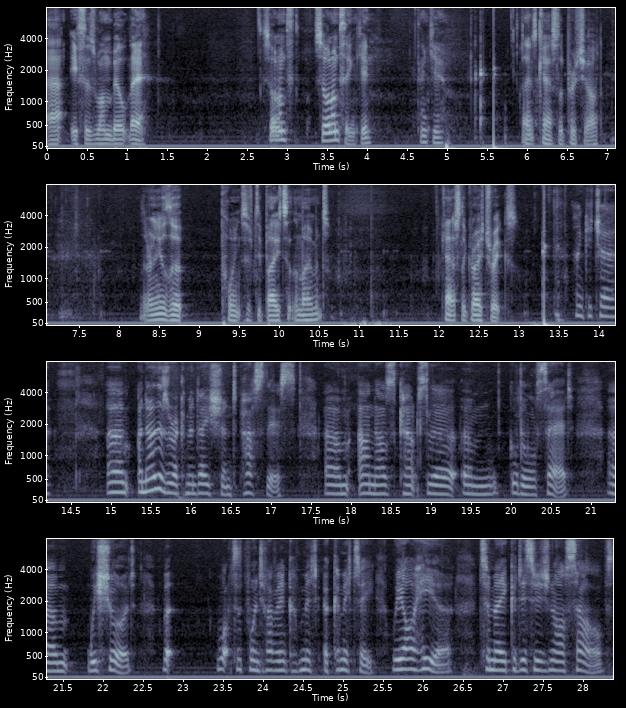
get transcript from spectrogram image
uh, if there's one built there. So I'm th- that's all I'm thinking. Thank you. Thanks, Councillor Pritchard. Are there any other points of debate at the moment? Councillor Greatrix. Thank you, Chair. Um, I know there's a recommendation to pass this, Um, and as Councillor um, Goodall said, um, we should. But what's the point of having a, commi a committee? We are here to make a decision ourselves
